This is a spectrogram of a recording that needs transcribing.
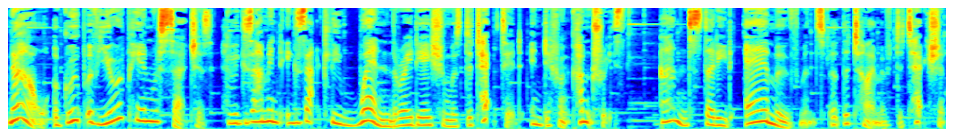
Now, a group of European researchers have examined exactly when the radiation was detected in different countries and studied air movements at the time of detection.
